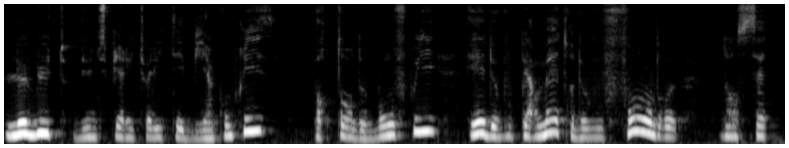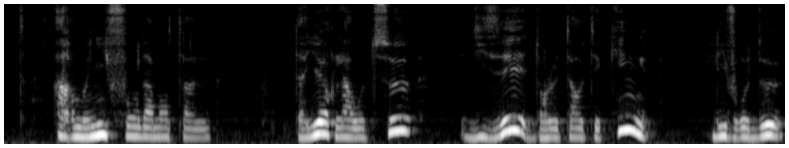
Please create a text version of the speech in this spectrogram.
Le but d'une spiritualité bien comprise, portant de bons fruits, est de vous permettre de vous fondre dans cette harmonie fondamentale. D'ailleurs, Lao Tse disait dans le Tao Te King, livre 2,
